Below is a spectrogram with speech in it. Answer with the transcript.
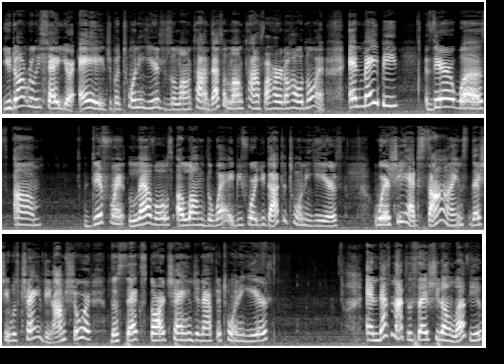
You don't really say your age, but 20 years is a long time. That's a long time for her to hold on. And maybe there was um different levels along the way before you got to 20 years where she had signs that she was changing. I'm sure the sex started changing after 20 years and that's not to say she don't love you.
